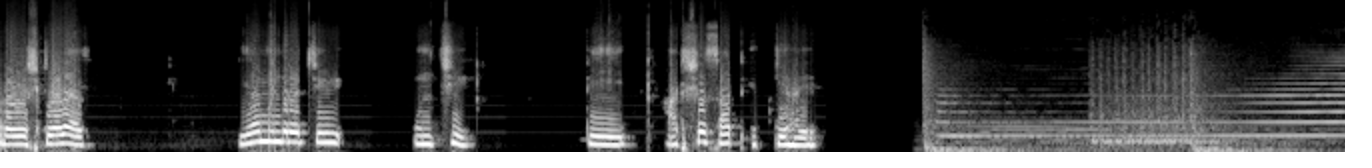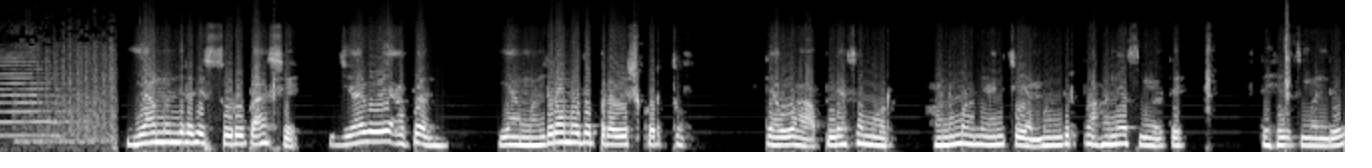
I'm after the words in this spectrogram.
प्रवेश केल्यास या मंदिराची उंची ती आठशे सात इतकी आहे. या मंदिराचे स्वरूप असे ज्यावेळी आपण या मंदिरामध्ये प्रवेश करतो तेव्हा आपल्यासमोर हनुमान यांचे मंदिर पाहण्यास मिळते. ते हेच मंदिर.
